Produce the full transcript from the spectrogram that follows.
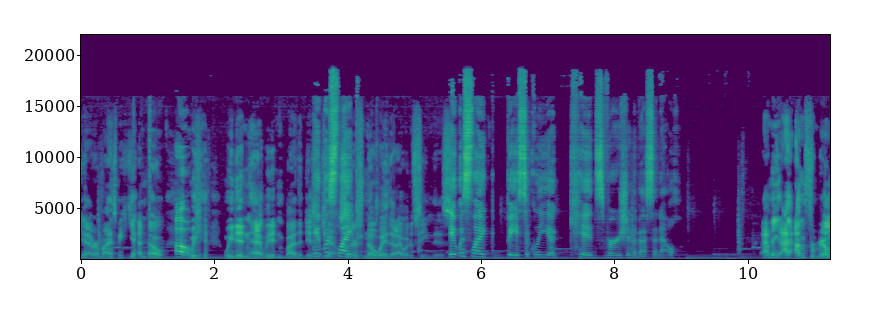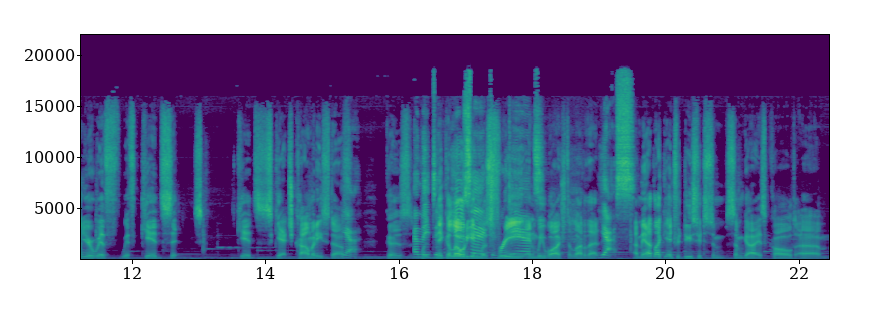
yeah reminds me. Yeah, no, Oh, we we didn't have we didn't buy the Disney It was Channel, like- so there's no way that I would have seen this. it was like basically a kid's version of SNL. I mean, I, I'm familiar with with kids sit- kids sketch comedy stuff. Yeah. because And Nickelodeon was free, dance. and we watched a lot of that. Yes. I mean, I'd like to introduce you to some some guys called um,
